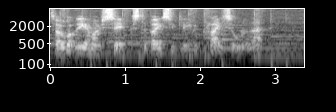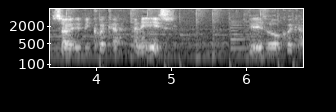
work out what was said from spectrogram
So I got the MO6 to basically replace all of that so it'd be quicker and it is it is a lot quicker.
